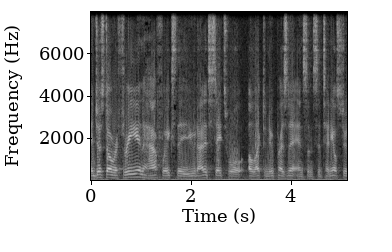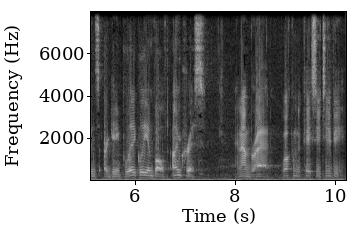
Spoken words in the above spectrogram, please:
In just over three and a half weeks, the United States will elect a new president, and some Centennial students are getting politically involved. I'm Chris. And I'm Brad. Welcome to KCTV.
